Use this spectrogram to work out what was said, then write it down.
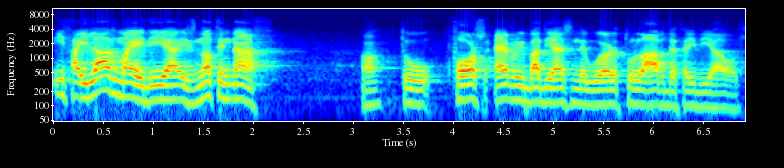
if I love my idea, it's not enough to force everybody else in the world to love that idea also.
